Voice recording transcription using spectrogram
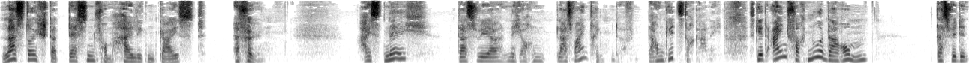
Lasst euch stattdessen vom Heiligen Geist erfüllen. Heißt nicht, dass wir nicht auch ein Glas Wein trinken dürfen. Darum geht's doch gar nicht. Es geht einfach nur darum, dass wir den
